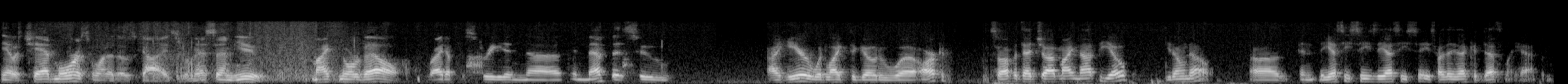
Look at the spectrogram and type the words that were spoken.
you know, is Chad Morris one of those guys from SMU? Mike Norvell, right up the street in uh, in Memphis, who I hear would like to go to uh, Arkansas, but that job might not be open. You don't know. Uh, and the SEC is the SEC, so I think that could definitely happen.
